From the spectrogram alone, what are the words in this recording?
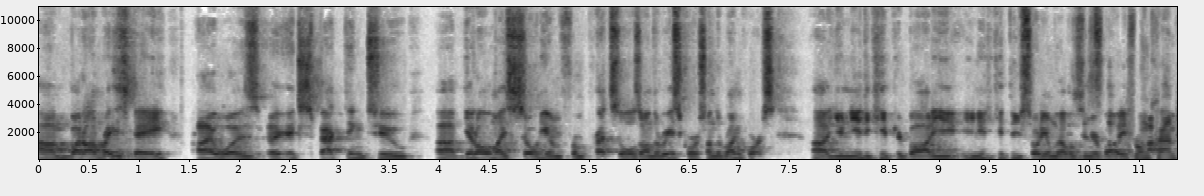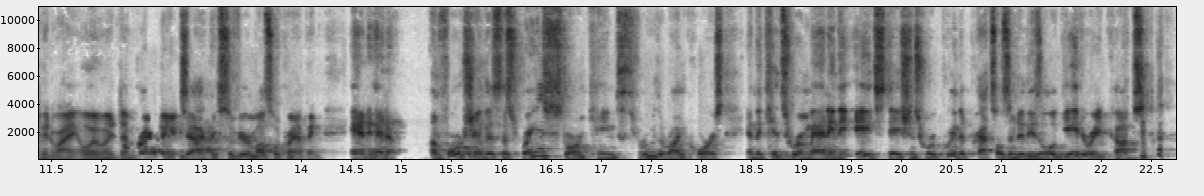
Um, but on race day, I was uh, expecting to uh, get all my sodium from pretzels on the race course, on the run course. Uh, you need to keep your body, you need to keep the sodium levels in your body. from cramping, right? Or cramping, exactly, severe muscle cramping. And, yeah. and unfortunately, this, this rainstorm came through the run course, and the kids who were manning the aid stations who were putting the pretzels into these little Gatorade cups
